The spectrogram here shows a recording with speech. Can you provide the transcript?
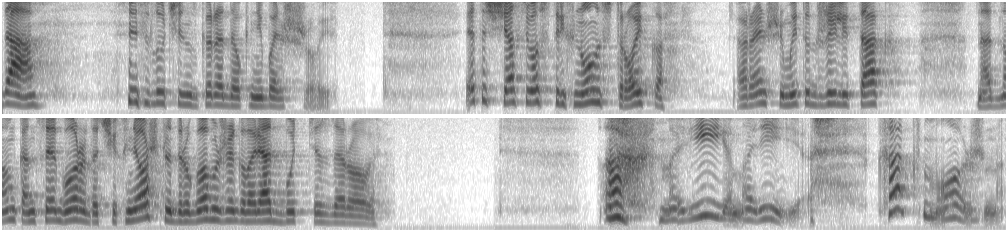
Да, Излучинск городок небольшой. Это сейчас его встряхнула стройка. А раньше мы тут жили так. На одном конце города чихнешь, на другом уже говорят, будьте здоровы. Ах, Мария, Мария, как можно?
